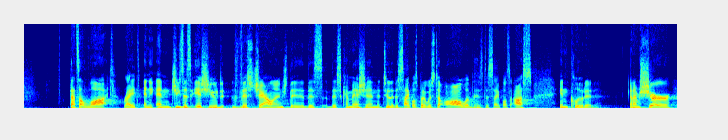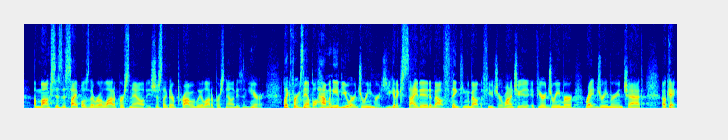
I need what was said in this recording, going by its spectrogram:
That's a lot, right? And, and Jesus issued this challenge, this, this commission to the disciples, but it was to all of his disciples, us included. And I'm sure amongst his disciples, there were a lot of personalities, just like there are probably a lot of personalities in here. Like, for example, how many of you are dreamers? You get excited about thinking about the future. Why don't you, if you're a dreamer, write dreamer in chat. Okay,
